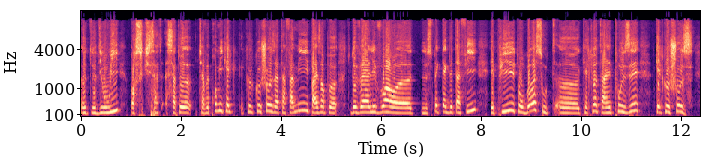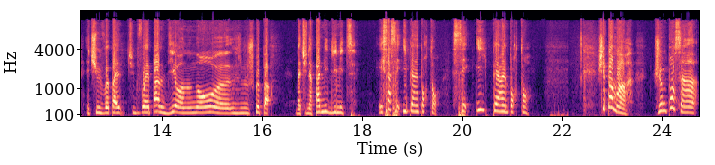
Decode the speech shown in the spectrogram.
euh, de dire oui parce que ça, te, tu avais promis quelque chose à ta famille? Par exemple, euh, tu devais aller voir le spectacle de ta fille et puis ton boss ou quelqu'un t'a imposé quelque chose et tu ne pas, tu ne voyais pas me dire non, je, ne peux pas. Bah, tu n'as pas mis de limite. Et ça, c'est hyper important. C'est hyper important. Je sais pas moi. Je me pense à,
